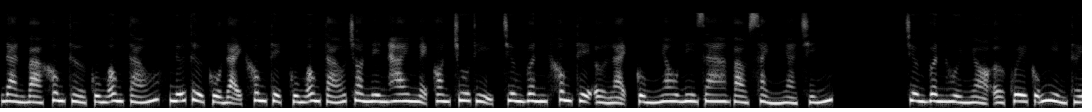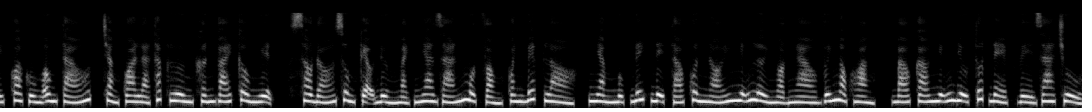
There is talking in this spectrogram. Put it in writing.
đàn bà không thờ cùng ông Táo, nữ từ cổ đại không thể cùng ông Táo cho nên hai mẹ con Chu Thị Trương Vân không thể ở lại cùng nhau đi ra vào sảnh nhà chính. Trương Vân hồi nhỏ ở quê cũng nhìn thấy qua cùng ông Táo, chẳng qua là thắp hương khấn vái cầu nguyện, sau đó dùng kẹo đường mạch nha dán một vòng quanh bếp lò, nhằm mục đích để Táo Quân nói những lời ngọt ngào với Ngọc Hoàng, báo cáo những điều tốt đẹp về gia chủ,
